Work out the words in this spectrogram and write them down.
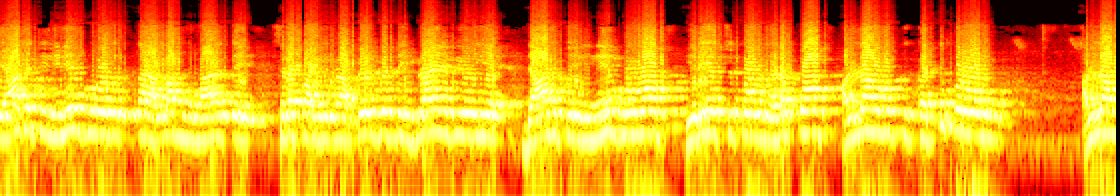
தியாகத்தை நினைவு கூறுவதற்கு தான் அல்லாஹ் இந்த மாதத்தை சிறப்பாகிறார் அப்பேற்பட்டு இப்ராஹிம் நபியுடைய தியாகத்தை நினைவு கூறுவோம் இரையச்சத்தோடு நடப்போம் அல்லாஹுக்கு கட்டுப்படுவோம். அல்லாஹ்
